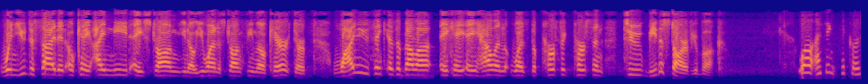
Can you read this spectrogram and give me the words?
when you decided, okay, I need a strong, you know, you wanted a strong female character. Why do you think Isabella, aka Helen, was the perfect person to be the star of your book? Well, I think because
